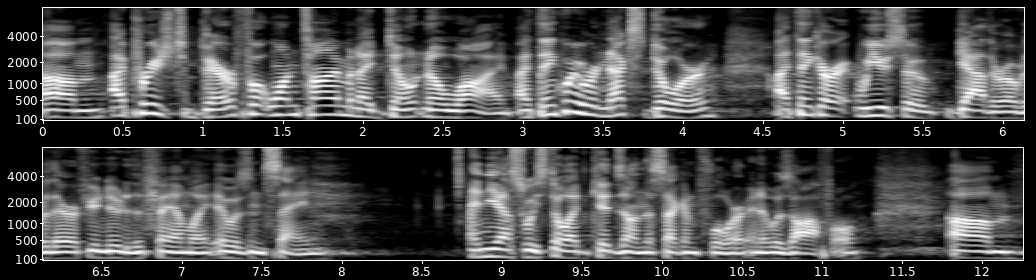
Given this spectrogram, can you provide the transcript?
Um, I preached barefoot one time, and I don't know why. I think we were next door. I think our, we used to gather over there if you're new to the family. It was insane. And yes, we still had kids on the second floor, and it was awful. Um,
